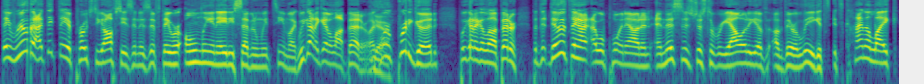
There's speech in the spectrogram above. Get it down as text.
they really I think they approached the offseason as if they were only an 87 win team. Like we got to get a lot better. Like Yeah. we're pretty good, but we got to get a lot better. But the, the other thing I, I will point out, and, and this is just the reality of, of their league. It's it's kind of like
